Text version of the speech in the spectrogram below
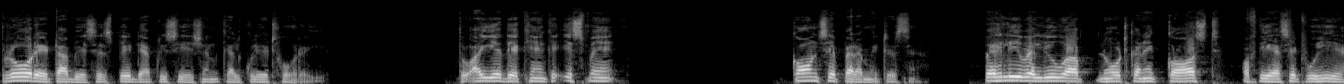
پرو ریٹا بیسس پہ ڈیپریسیشن کیلکولیٹ ہو رہی ہے. تو آئیے دیکھیں کہ اس میں کون سے پیرامیٹرس ہیں؟ پہلی ویلو آپ نوٹ کریں کاسٹ آف دی ایسٹ وہی ہے۔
